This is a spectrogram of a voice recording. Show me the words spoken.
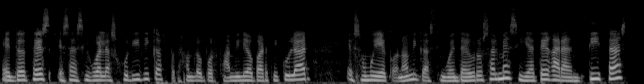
Entonces, esas igualas jurídicas, por ejemplo, por familia o particular, eh, son muy económicas, 50 euros al mes, y ya te garantizas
